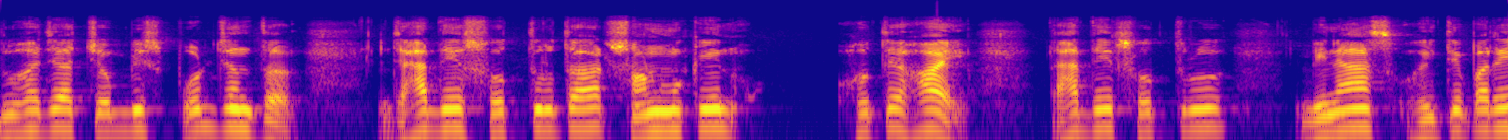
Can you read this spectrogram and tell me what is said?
দু হাজার চব্বিশ পর্যন্ত যাহাদের শত্রুতার সম্মুখীন হতে হয়, তাহাদের শত্রু বিনাশ হইতে পারে।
